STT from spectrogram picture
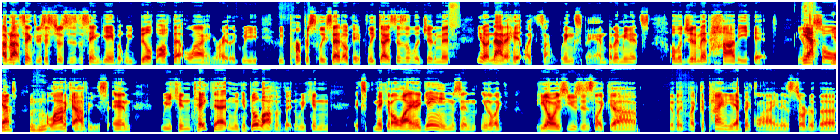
i'm not saying three sisters is the same game but we built off that line right like we we purposely said okay fleet dice is a legitimate you know not a hit like it's not wingspan but i mean it's a legitimate hobby hit you know yeah, sold yeah. mhm. a lot of copies and we can take that and we can build off of it and we can ex- make it a line of games and you know like he always uses like uh you know, like, like the tiny epic line is sort of the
